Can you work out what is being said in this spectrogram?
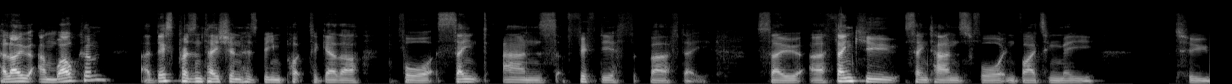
Hello and welcome. Uh, this presentation has been put together for St. Ann's 50th birthday. So, uh, thank you, St. Ann's, for inviting me to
